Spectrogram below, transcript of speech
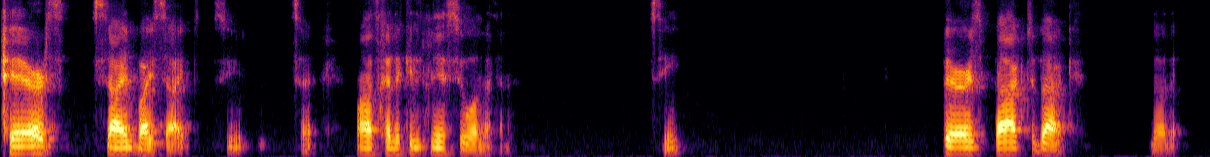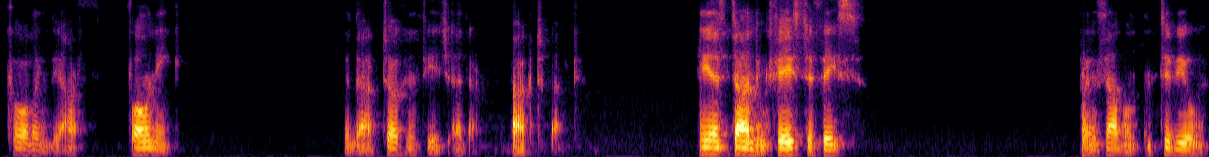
pairs side by side see ما تخلي كل اثنين سوا مثلا see pairs back to back no calling they are phoning and they are talking to each other back to back here standing face to face for example interviewing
